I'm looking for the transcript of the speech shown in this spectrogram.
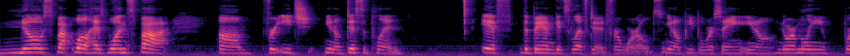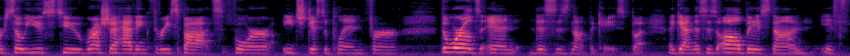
no spot, well, has one spot um, for each, you know, discipline if the ban gets lifted for worlds. You know, people were saying, you know, normally we're so used to Russia having three spots for each discipline for the worlds, and this is not the case. But again, this is all based on if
